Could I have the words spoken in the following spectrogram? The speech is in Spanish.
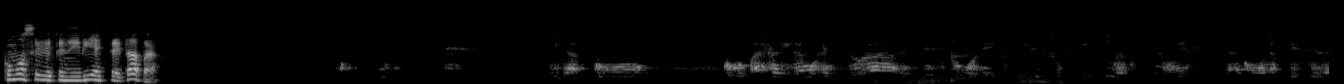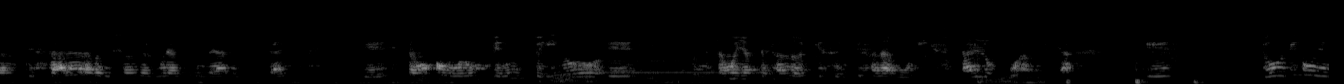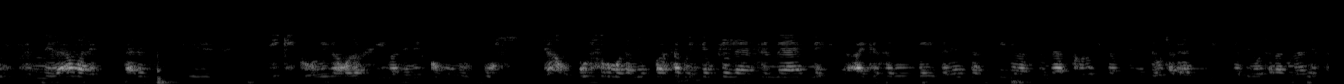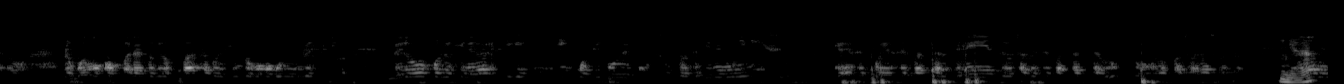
cómo se definiría esta etapa? Mira, como, como pasa, digamos, en toda especie como de crisis subjetiva, porque no es ya como una especie de antesala a la aparición de alguna enfermedad mental, eh, estamos como en un, en un periodo eh, donde estamos ya empezando a ver que se empiezan a agudizar los cuadros, ¿ya? Eh, todo tipo de enfermedad o malestar eh, psíquico, digámoslo así, va a tener como un curso, ¿ya? Un curso como también pasa, por ejemplo, en las enfermedades médicas. Hay que hacer una diferencia psíquica, las enfermedades psicológicas tienen de otra característica, de otra naturaleza, ¿no? No podemos comparar lo que nos pasa, por ejemplo, como con un resfrío, pero por lo general siguen un mismo tipo de curso. Entonces tienen un inicio, que a veces puede ser bastante lento, otras veces bastante abrupto, como nos pasó a nosotros.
